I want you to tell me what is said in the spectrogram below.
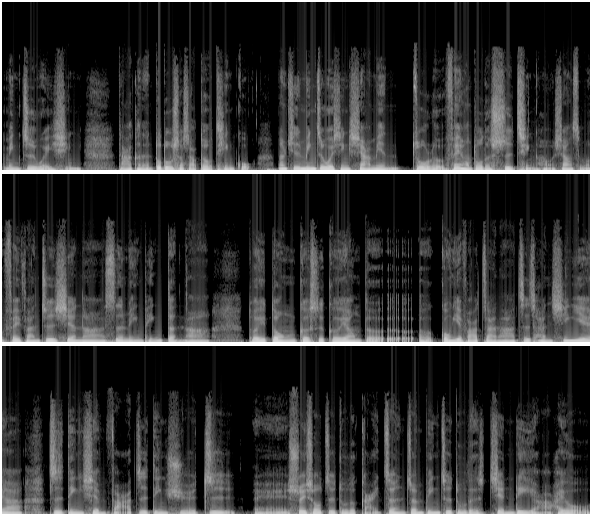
明治维新，大家可能多多少少都有听过。那其实明治维新下面做了非常多的事情，好像什么废藩置县啊、四民平等啊，推动各式各样的呃工业发展啊、殖产兴业啊，制定宪法、制定学制、诶税收制度的改正、征兵制度的建立啊，还有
